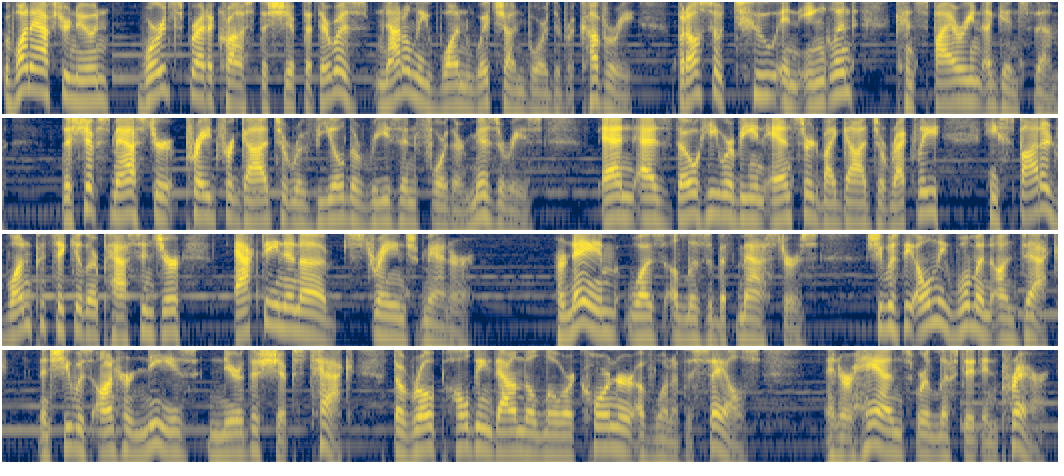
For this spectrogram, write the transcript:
One afternoon, word spread across the ship that there was not only one witch on board the Recovery, but also two in England conspiring against them. The ship's master prayed for God to reveal the reason for their miseries, and as though he were being answered by God directly, he spotted one particular passenger acting in a strange manner. Her name was Elizabeth Masters. She was the only woman on deck, and she was on her knees near the ship's tack, the rope holding down the lower corner of one of the sails and her hands were lifted in prayer.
